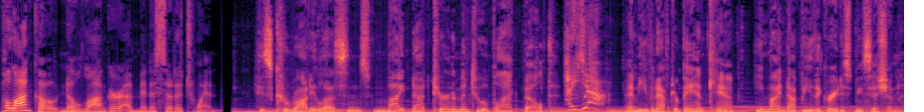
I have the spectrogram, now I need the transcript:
Polanco, no longer a Minnesota Twin. His karate lessons might not turn him into a black belt. Hi-ya! And even after band camp, he might not be the greatest musician.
